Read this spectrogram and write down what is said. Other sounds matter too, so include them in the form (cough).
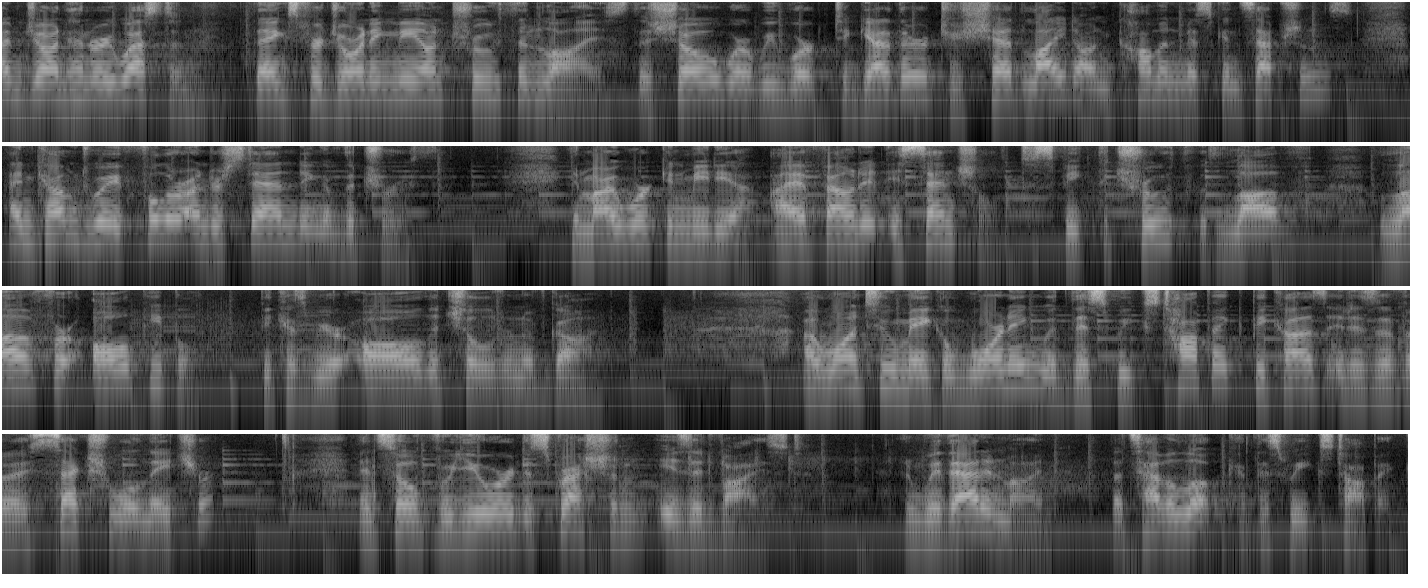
I'm John Henry Westen. Thanks for joining me on Truth and Lies, the show where we work together to shed light on common misconceptions and come to a fuller understanding of the truth. In my work in media, I have found it essential to speak the truth with love, love for all people, because we are all the children of God. I want to make a warning with this week's topic because it is of a sexual nature, and so viewer discretion is advised. And with that in mind, let's have a look at this week's topic.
